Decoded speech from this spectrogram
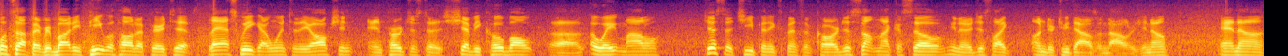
What's up everybody? Pete with Auto Repair Tips. Last week I went to the auction and purchased a Chevy Cobalt uh, 08 model. Just a cheap and expensive car, just something I could sell, you know, just like under $2,000, you know? And uh,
